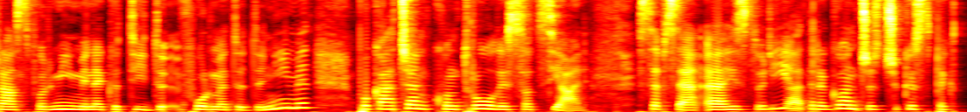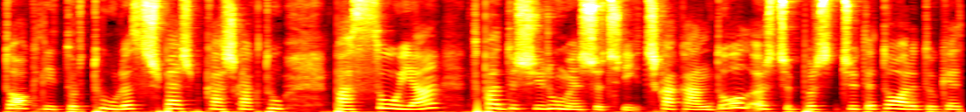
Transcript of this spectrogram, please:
transformimin e këtij forme të dënimit, po ka qenë kontrolli social, sepse e, historia tregon që që ky spektakli i torturës shpesh ka shkaktu pasoja të padëshirume në shoqëri. Çka ka ndodhë është që për qytetarët duke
